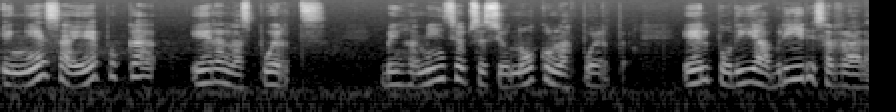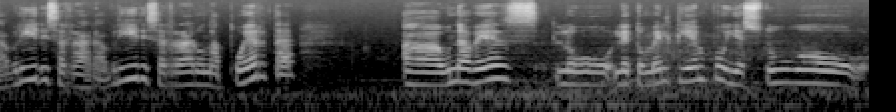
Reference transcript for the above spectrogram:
en esa época eran las puertas. Benjamín se obsesionó con las puertas. Él podía abrir y cerrar, abrir y cerrar, abrir y cerrar una puerta. una vez lo, le tomé el tiempo y estuvo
